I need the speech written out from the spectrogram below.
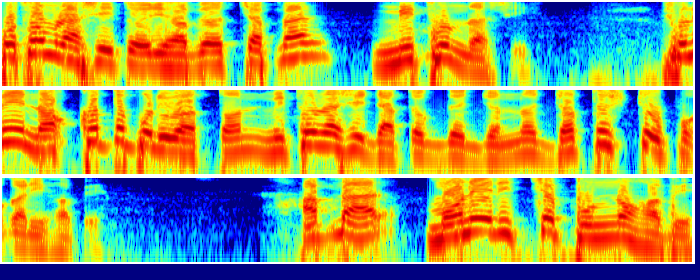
প্রথম রাশি তৈরি হবে হচ্ছে আপনার মিথুন রাশি। শুনি নক্ষত্র পরিবর্তন মিথুন রাশির জাতকদের জন্য যথেষ্ট উপকারী হবে। আপনার মনের ইচ্ছা পূর্ণ হবে।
